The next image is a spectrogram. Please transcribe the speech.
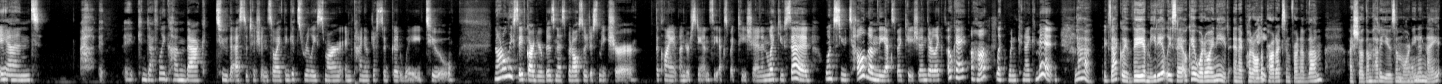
and it, it can definitely come back to the esthetician so i think it's really smart and kind of just a good way to not only safeguard your business but also just make sure the client understands the expectation. And like you said, once you tell them the expectation, they're like, okay, uh huh, like when can I come in? Yeah, exactly. They immediately say, okay, what do I need? And I put all right. the products in front of them. I show them how to use them okay. morning and night.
